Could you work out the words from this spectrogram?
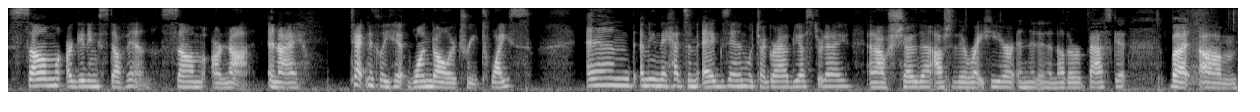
Some are getting stuff in, some are not. And I technically hit one Dollar Tree twice. And I mean, they had some eggs in, which I grabbed yesterday, and I'll show them. I'll show them right here and then in another basket. But um,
